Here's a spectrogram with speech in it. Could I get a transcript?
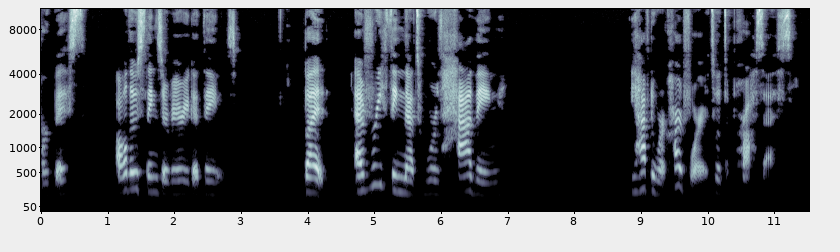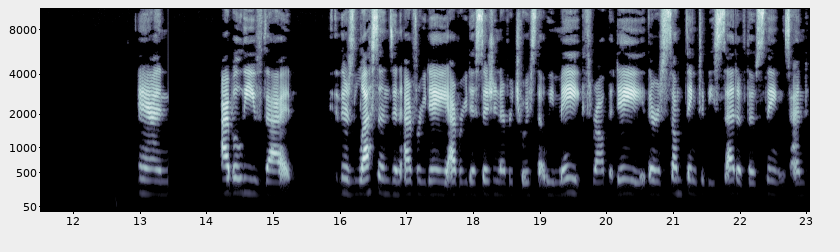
purpose. All those things are very good things. But everything that's worth having, you have to work hard for it. So it's a process. And I believe that there's lessons in every day, every decision, every choice that we make throughout the day. There's something to be said of those things, and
